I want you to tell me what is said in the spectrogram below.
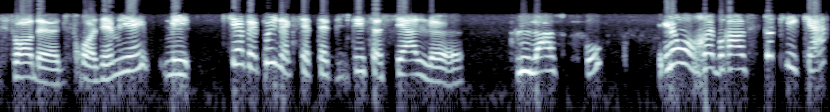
l'histoire du troisième lien, mais qui n'avait pas une acceptabilité sociale euh, plus large qu'il faut. Et là, on rebrasse toutes les cartes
